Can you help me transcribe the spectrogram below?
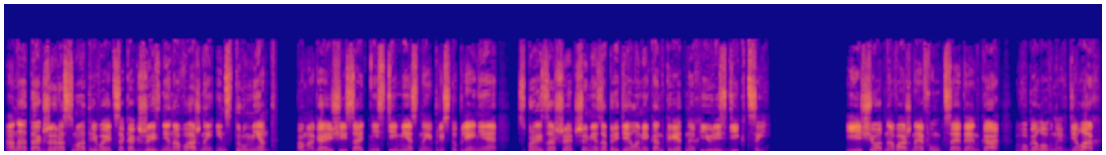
Она также рассматривается как жизненно важный инструмент, помогающий соотнести местные преступления с произошедшими за пределами конкретных юрисдикций. Еще одна важная функция ДНК в уголовных делах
